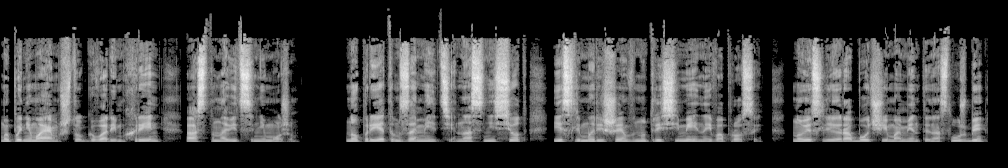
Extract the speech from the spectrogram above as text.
Мы понимаем, что говорим хрень, а остановиться не можем. Но при этом, заметьте, нас несет, если мы решаем внутрисемейные вопросы, но если рабочие моменты на службе,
